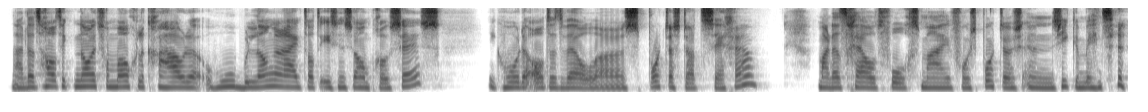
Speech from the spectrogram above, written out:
Nou, dat had ik nooit voor mogelijk gehouden, hoe belangrijk dat is in zo'n proces. Ik hoorde altijd wel uh, sporters dat zeggen. Maar dat geldt volgens mij voor sporters en zieke mensen.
